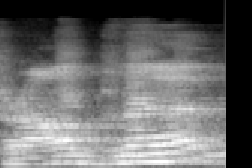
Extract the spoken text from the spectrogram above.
problem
